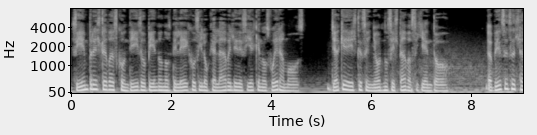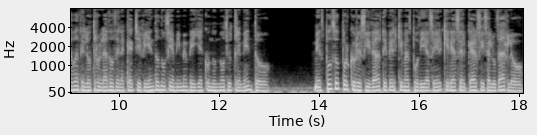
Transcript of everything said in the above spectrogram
Siempre estaba escondido viéndonos de lejos y lo jalaba y le decía que nos fuéramos, ya que este señor nos estaba siguiendo. A veces estaba del otro lado de la calle viéndonos y a mí me veía con un odio tremendo. Mi esposo, por curiosidad de ver qué más podía hacer, quería acercarse y saludarlo,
